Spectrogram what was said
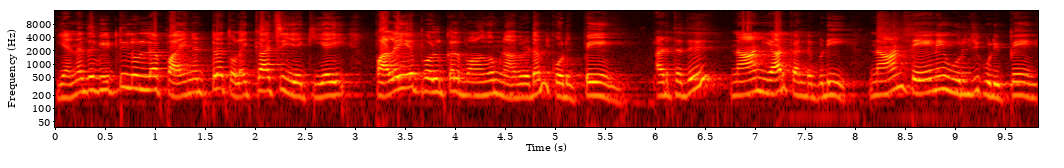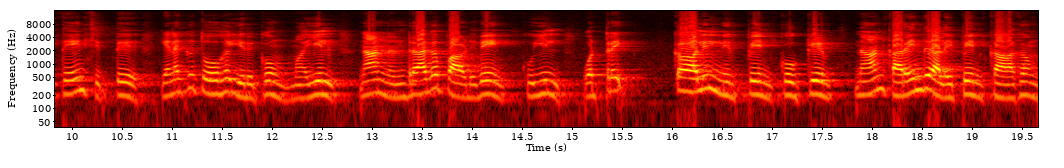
எனது வீட்டில் உள்ள பயனற்ற தொலைக்காட்சி இயக்கியை பழைய பொருட்கள் வாங்கும் நபரிடம் கொடுப்பேன். அடுத்தது நான் யார் கண்டுபிடி? நான் தேனை உறிஞ்சி குடிப்பேன் தேன் சிட்டு எனக்கு தோகை இருக்கும் மயில் நான் நன்றாக பாடுவேன் குயில் ஒற்றை காலில் நிற்பேன் கொக்கு நான் கரைந்து அழைப்பேன் காகம்.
